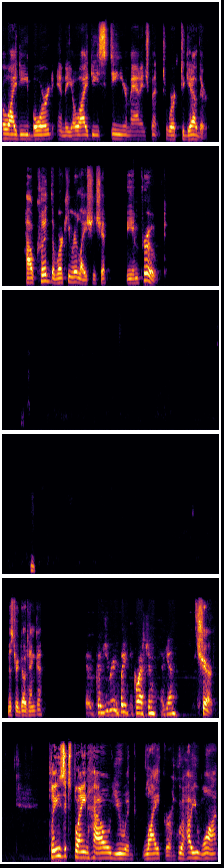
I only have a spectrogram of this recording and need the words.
OID board and the OID senior management to work together. How could the working relationship be improved? Mr. Dotinga? Could you repeat the question again? Sure. Please explain how you would like or how you want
